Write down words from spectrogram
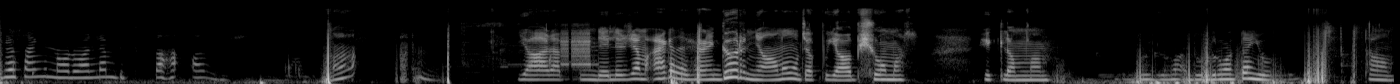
Biraz sanki normalden bir tık daha azmış. Ama ya Rabbim delireceğim. Arkadaşlar görün ya ne olacak bu ya bir şey olmaz. Reklamdan durdurma, durdurmaktan yoruldum. Tamam.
